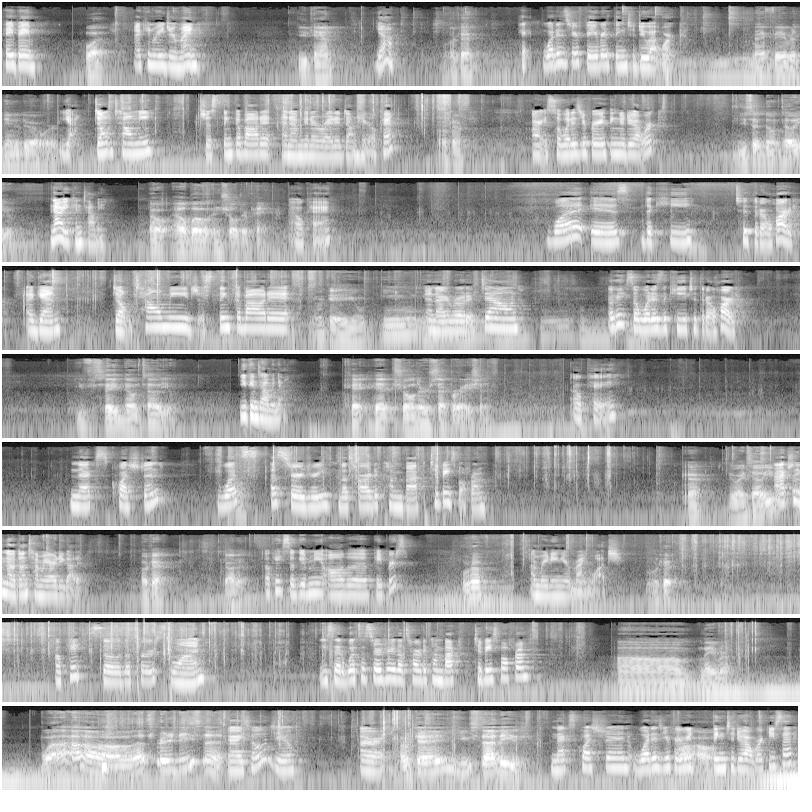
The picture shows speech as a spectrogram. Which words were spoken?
Hey, babe, What? I can read your mind. You can? Yeah. Okay. Okay. What is your favorite thing to do at work? My favorite thing to do at work. Yeah. Don't tell me. Just think about it, and I'm going to write it down here, okay? Okay. All right. So, what is your favorite thing to do at work? You said don't tell you. Now you can tell me. Oh, elbow and shoulder pain. Okay. What is the key to throw hard? Again, don't tell me. Just think about it. Okay. And I wrote it down. Okay. So, what is the key to throw hard? You say don't tell you. You can tell me now. Okay. Hip shoulder separation. Okay. Next question. What's a surgery that's hard to come back to baseball from? Okay. Do I tell you? Actually, no, don't tell me. I already got it. Okay. Got it. Okay, so give me all the papers. Okay. I'm reading your mind watch. Okay. Okay, so the first one, you said, what's a surgery that's hard to come back to baseball from? Um, labrum. Wow, that's pretty decent. I told you. All right. Okay, you studied. Next question. What is your favorite Wow. thing to do at work, you said?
